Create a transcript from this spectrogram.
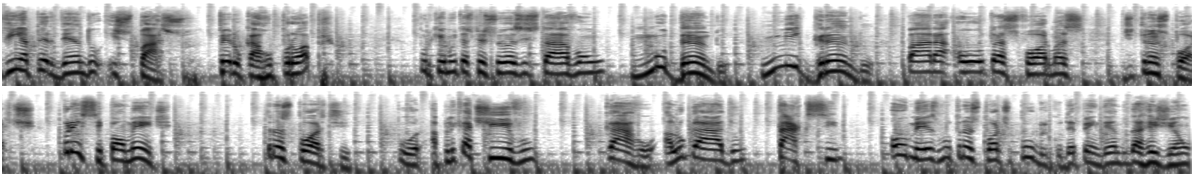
vinha perdendo espaço pelo carro próprio, porque muitas pessoas estavam mudando, migrando para outras formas de transporte, principalmente transporte por aplicativo, carro alugado, táxi ou mesmo transporte público, dependendo da região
